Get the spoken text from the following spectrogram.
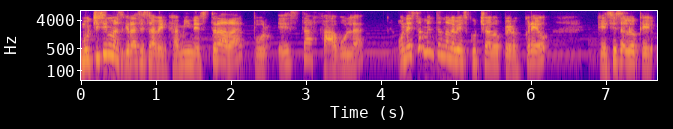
Muchísimas gracias a Benjamín Estrada por esta fábula. Honestamente no la había escuchado, pero creo que sí es algo que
